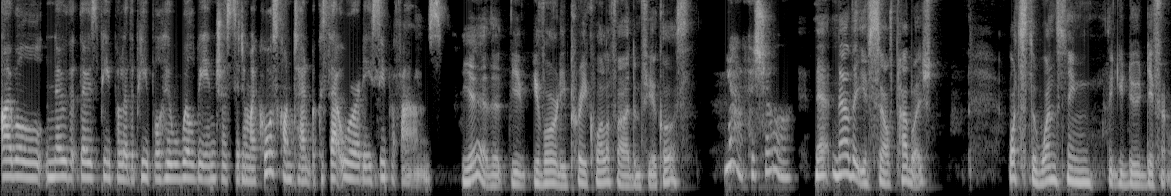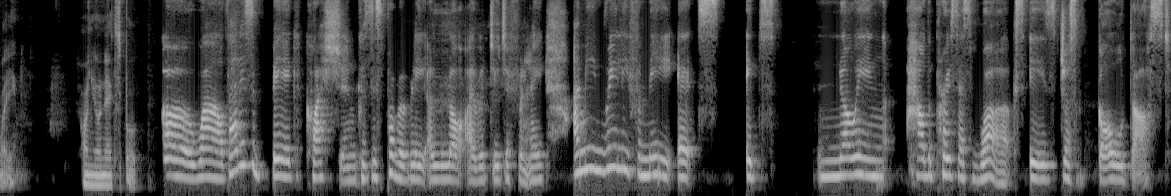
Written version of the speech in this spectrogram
i will know that those people are the people who will be interested in my course content because they're already super fans yeah that you, you've already pre-qualified them for your course yeah for sure now now that you've self-published What's the one thing that you do differently on your next book? Oh, wow. That is a big question because there's probably a lot I would do differently. I mean, really for me it's it's knowing how the process works is just gold dust.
